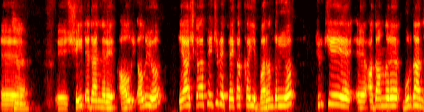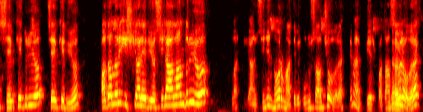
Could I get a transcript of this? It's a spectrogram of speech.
e, evet. e, şehit edenleri al, alıyor. DHKPC ve PKK'yı barındırıyor. Türkiye'ye e, adamları buradan sevk ediyor, sevk ediyor. Adaları işgal ediyor, silahlandırıyor. Yani senin normalde bir ulusalcı olarak değil mi? Bir vatansever tabii. olarak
